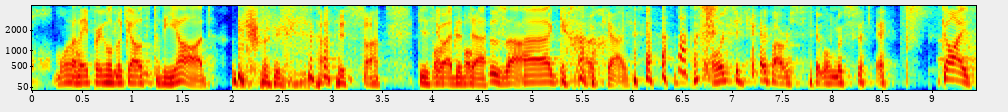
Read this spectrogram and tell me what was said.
Oh, But they bring all the girls to the yard. that is fun. Do you see what, I did there? does that? Uh, Okay. Why is J.K. Barry still on the set? guys,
